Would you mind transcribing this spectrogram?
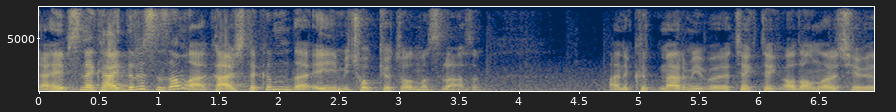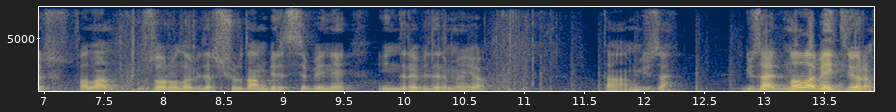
Yani hepsine kaydırırsınız ama karşı takımın da eğimi çok kötü olması lazım. Hani 40 mermiyi böyle tek tek adamlara çevir falan zor olabilir. Şuradan birisi beni indirebilir mi? Yok. Tamam güzel. Güzel. Nova bekliyorum.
